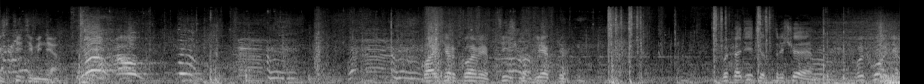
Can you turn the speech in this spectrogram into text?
Отпустите меня. Байкер Коми, птичка в клетке. Выходите, встречаем. Выходим.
